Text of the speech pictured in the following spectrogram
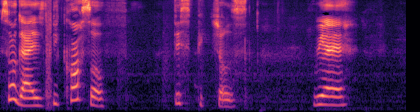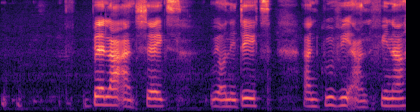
so guys because of these pictures where Bella and Sheggz were on a date and Groovy and Phyna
